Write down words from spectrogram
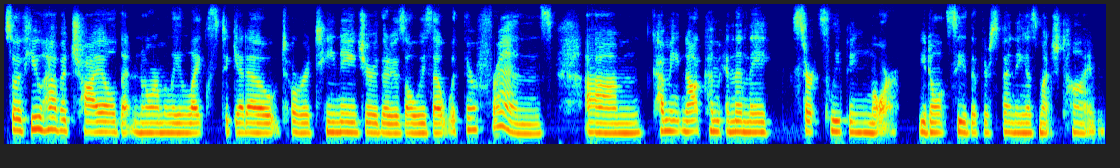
So if you have a child that normally likes to get out, or a teenager that is always out with their friends, um, coming not coming, and then they start sleeping more you don't see that they're spending as much time.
